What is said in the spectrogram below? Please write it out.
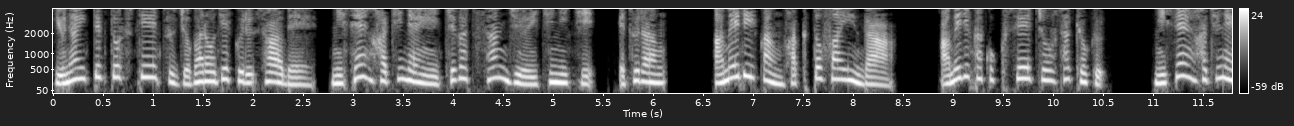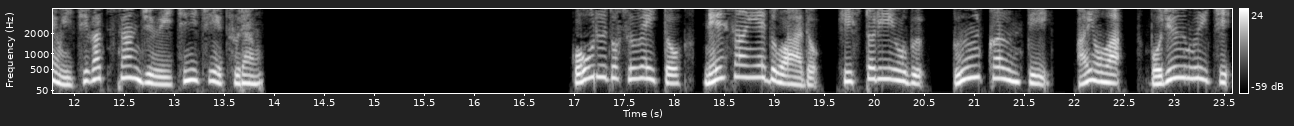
United States Geological Survey 2008年1月31日閲覧アメリカンファクトファインダーアメリカ国勢調査局。2008年1月31日閲覧ゴールドスウェイト、ネイサン・エドワード、ヒストリー・オブ、ブーン・カウンティ、アイオワ、ボリューム1、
